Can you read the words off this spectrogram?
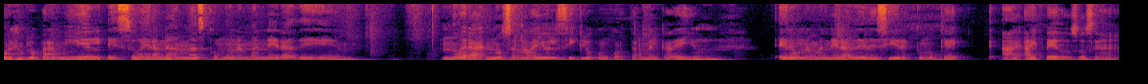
Por ejemplo, para mí el- eso era nada más como una manera de... No era, no cerraba yo el ciclo con cortarme el cabello. Era una manera de decir como que hay, hay pedos, o sea,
